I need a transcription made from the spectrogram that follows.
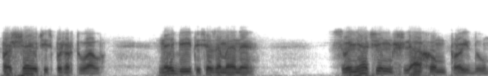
Прощаючись, пожартував. Не бійтеся за мене, свинячим шляхом пройду.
